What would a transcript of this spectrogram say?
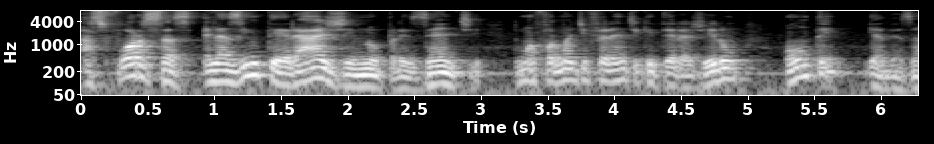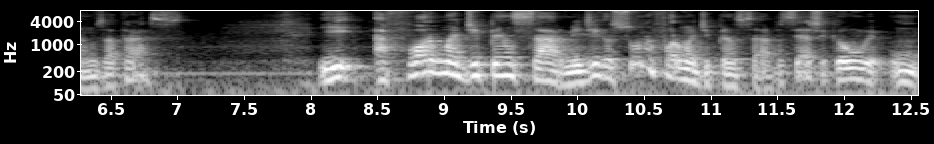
as forças, elas interagem no presente de uma forma diferente que interagiram ontem e há 10 anos atrás. E a forma de pensar, me diga só na forma de pensar, você acha que houve um,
